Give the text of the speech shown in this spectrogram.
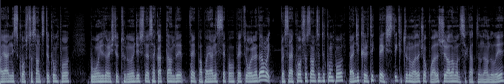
Papayannis, Kostas Antetokounmpo bu oyuncular işte turnuva öncesinde sakatlandı. Tabii Papayannis de Papa Petro oynadı ama mesela Kostas Antetokounmpo bence kritik bir eksikti ki turnuvada çok fazla süre alamadı sakatlığından dolayı.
